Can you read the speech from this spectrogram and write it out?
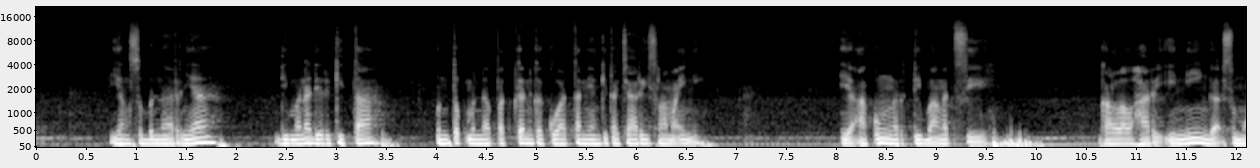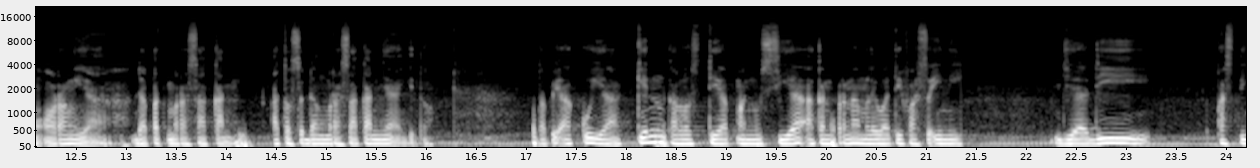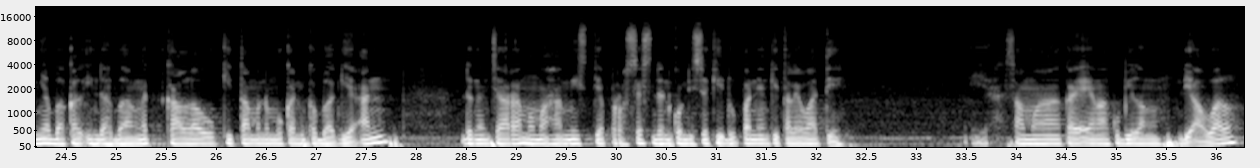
yang sebenarnya di mana diri kita untuk mendapatkan kekuatan yang kita cari selama ini. Ya aku ngerti banget sih kalau hari ini nggak semua orang ya dapat merasakan atau sedang merasakannya gitu. Tapi aku yakin kalau setiap manusia akan pernah melewati fase ini. Jadi pastinya bakal indah banget kalau kita menemukan kebahagiaan dengan cara memahami setiap proses dan kondisi kehidupan yang kita lewati. Iya, sama kayak yang aku bilang di awal,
